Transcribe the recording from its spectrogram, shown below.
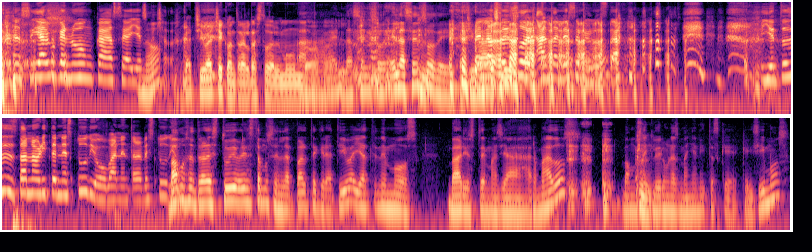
sí, algo que nunca se haya ¿No? escuchado. Cachivache contra el resto del mundo. ¿no? el ascenso, el ascenso de El cachivache. ascenso de... Ándale, ese me gusta. Y entonces están ahorita en estudio o van a entrar a estudio. Vamos a entrar a estudio, ahorita estamos en la parte creativa, ya tenemos varios temas ya armados. Vamos a incluir unas mañanitas que, que hicimos,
